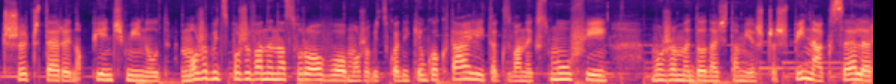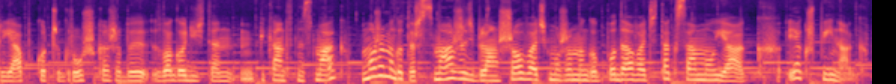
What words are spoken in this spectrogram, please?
3-4, no 5 minut. Może być spożywany na surowo, może być składnikiem koktajli, tak zwanych smoothie. Możemy dodać tam jeszcze szpinak, seler, jabłko czy gruszkę, żeby złagodzić ten pikantny smak. Możemy go też smażyć, blanszować, możemy go podawać tak samo jak, jak szpinak.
